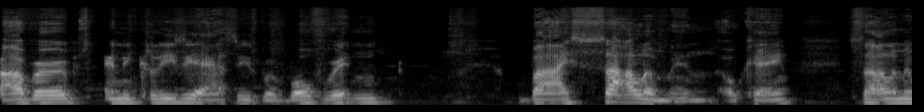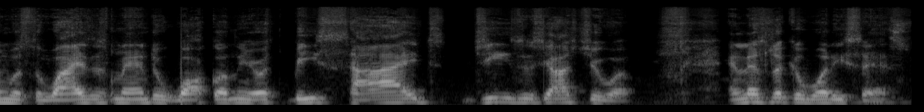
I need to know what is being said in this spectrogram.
Proverbs and Ecclesiastes were both written by Solomon, okay? Solomon was the wisest man to walk on the earth besides Jesus Yeshua. And let's look at what he says.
